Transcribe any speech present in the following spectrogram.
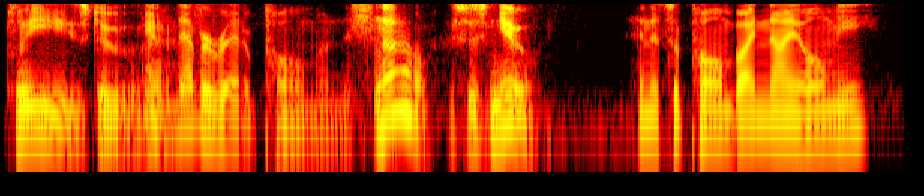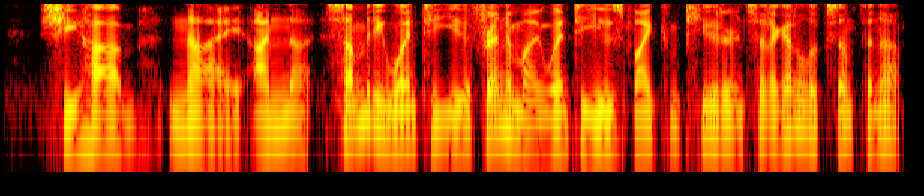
Please do. I've never read a poem on this show. No, this is new. And it's a poem by Naomi Shihab Nye. I'm not. Somebody went to you. A friend of mine went to use my computer and said, "I got to look something up."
